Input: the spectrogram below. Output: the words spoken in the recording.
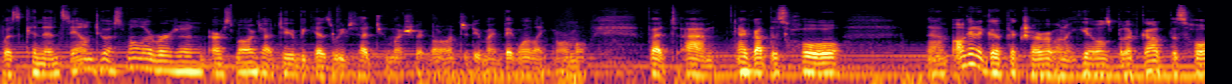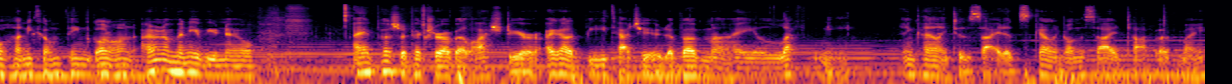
was condensed down to a smaller version or a smaller tattoo because we just had too much shit going on to do my big one like normal. But um, I've got this whole um, I'll get a good picture of it when it heals but I've got this whole honeycomb theme going on. I don't know many of you know I posted a picture of it last year. I got a bee tattooed above my left knee and kind of like to the side. It's kind of like on the side top of my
